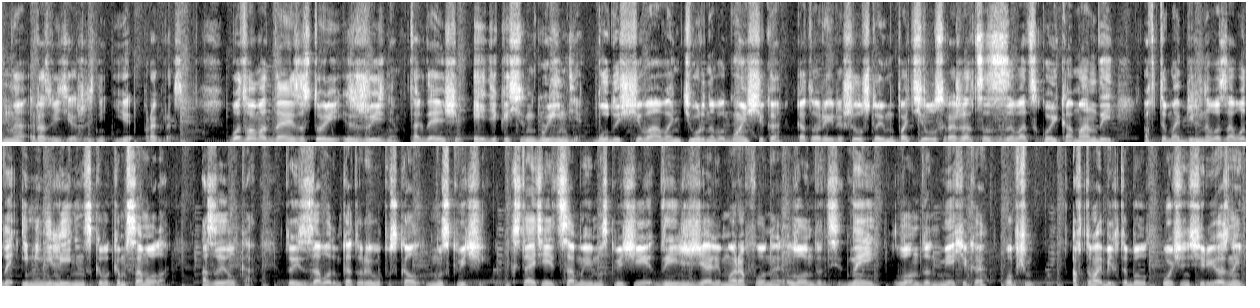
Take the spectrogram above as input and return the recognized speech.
на развитие жизни и прогресс. Вот вам одна из историй из жизни. Тогда еще Эдика Сингуинди, будущего авантюрного гонщика, который решил, что ему под силу сражаться с заводской командой автомобильного завода имени Ленинского комсомола – АЗЛК, то есть заводом, который выпускал «Москвичи». Кстати, эти самые «Москвичи» доезжали марафоны Лондон-Сидней, Лондон-Мехико. В общем, автомобиль-то был очень серьезный,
